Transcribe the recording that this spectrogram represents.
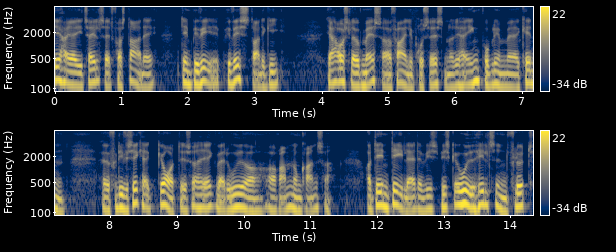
det har jeg i talsat fra start af. Det er en bevidst strategi. Jeg har også lavet masser af fejl i processen, og det har jeg ingen problem med at erkende. Øh, fordi hvis jeg ikke havde gjort det, så havde jeg ikke været ude og, og ramme nogle grænser. Og det er en del af det. Vi, vi skal ud hele tiden flytte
